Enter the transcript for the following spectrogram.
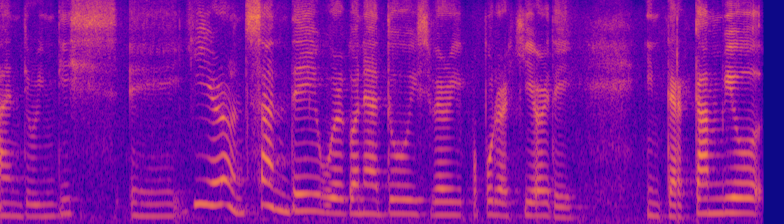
And during this uh, year, on Sunday, we're gonna do is very popular here the intercambio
